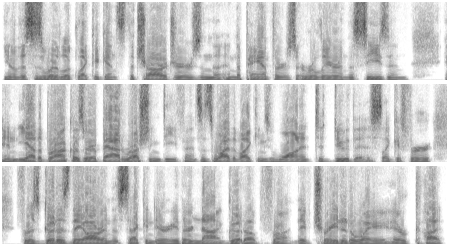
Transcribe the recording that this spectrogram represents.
you know, this is what it looked like against the Chargers and the and the Panthers earlier in the season. And yeah, the Broncos are a bad rushing defense. It's why the Vikings wanted to do this. Like for for as good as they are in the secondary, they're not good up front. They've traded away or cut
